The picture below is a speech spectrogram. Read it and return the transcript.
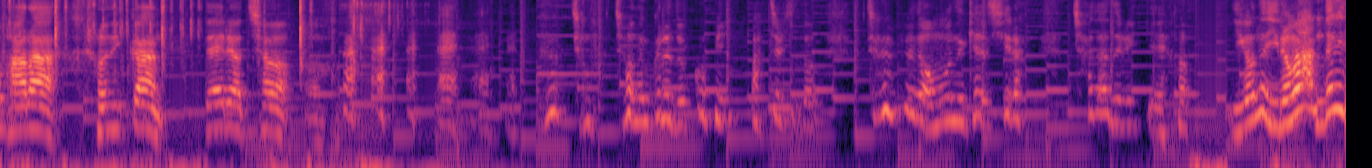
봐라. 그러니까 때려쳐. 어. 저, 저는 그래도 꿈이 맞을지도 저는 어머는 계속 싫어 찾아드릴게요 이거는 이러면 안 되지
